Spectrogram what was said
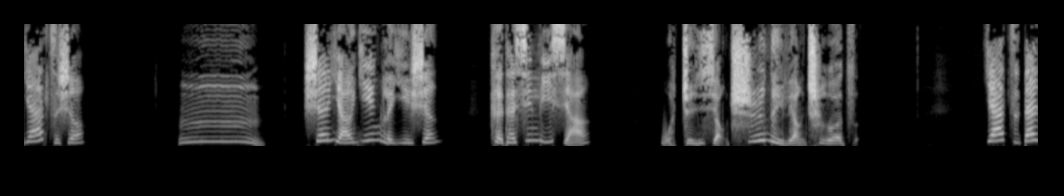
鸭子说，“嗯。”山羊应了一声，可他心里想：“我真想吃那辆车子。”鸭子单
